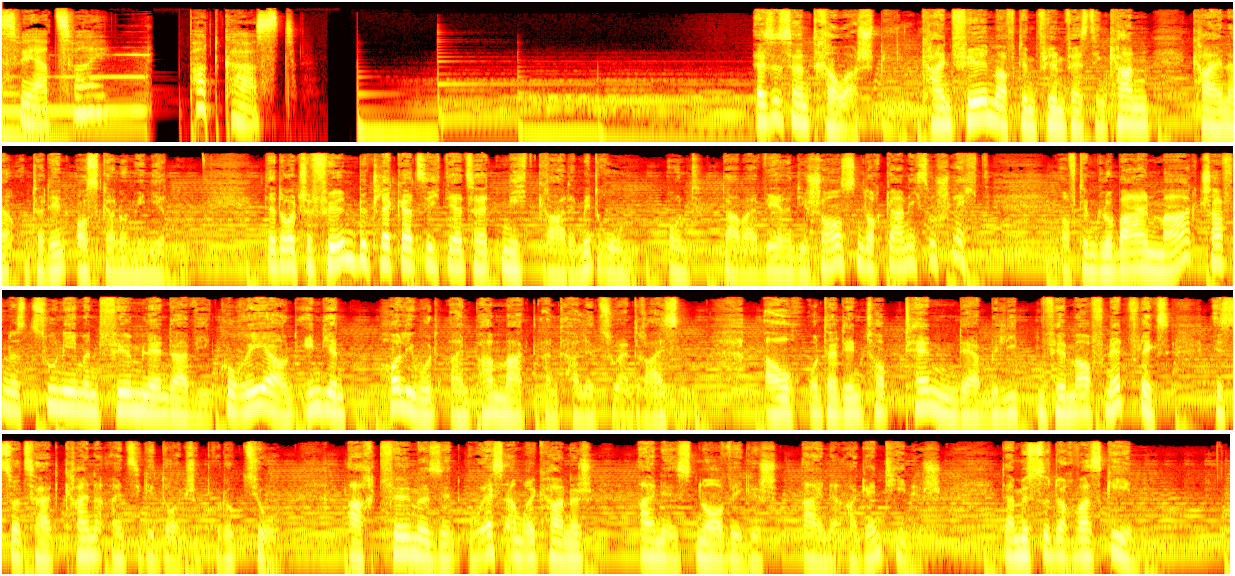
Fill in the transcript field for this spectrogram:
SWR 2 Podcast. Es ist ein Trauerspiel. Kein Film auf dem Filmfest in Cannes, keiner unter den Oscar-Nominierten. Der deutsche Film bekleckert sich derzeit nicht gerade mit Ruhm. Und dabei wären die Chancen doch gar nicht so schlecht. Auf dem globalen Markt schaffen es zunehmend Filmländer wie Korea und Indien, Hollywood ein paar Marktanteile zu entreißen. Auch unter den Top Ten der beliebten Filme auf Netflix ist zurzeit keine einzige deutsche Produktion. Acht Filme sind US-amerikanisch, eine ist norwegisch, eine argentinisch. Da müsste doch was gehen.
